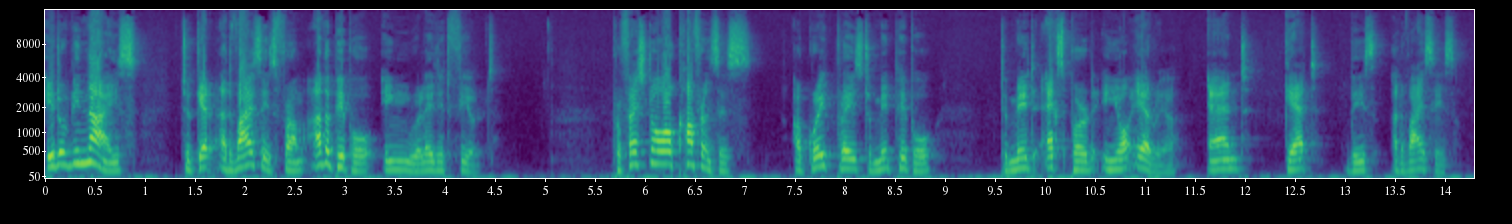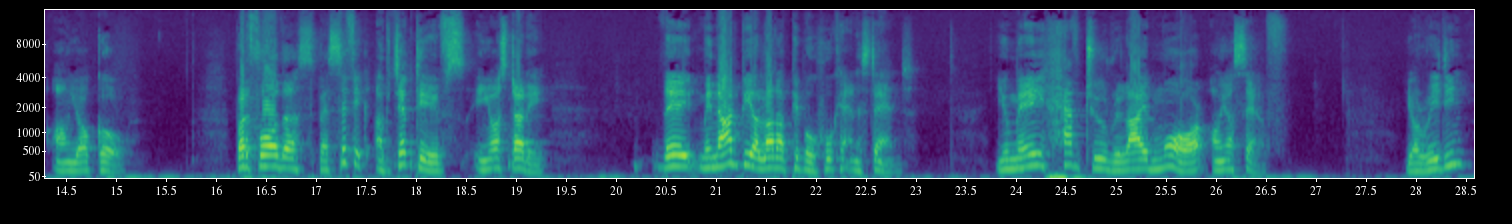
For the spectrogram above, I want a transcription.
It would be nice to get advices from other people in related field. Professional conferences are a great place to meet people, to meet expert in your area and get these advices on your goal. But for the specific objectives in your study, there may not be a lot of people who can understand. You may have to rely more on yourself. Your reading,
